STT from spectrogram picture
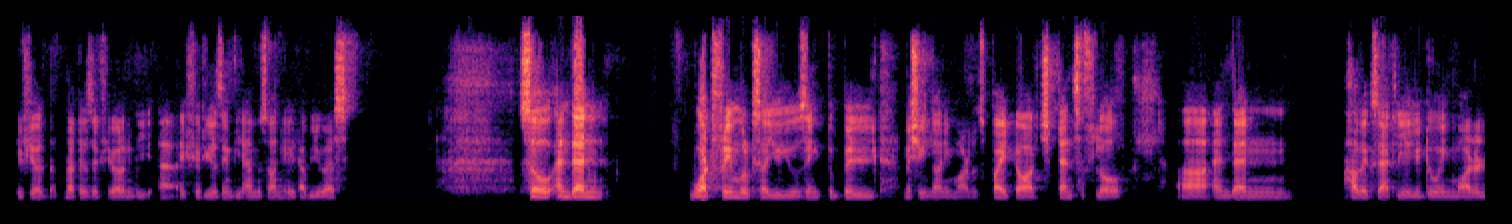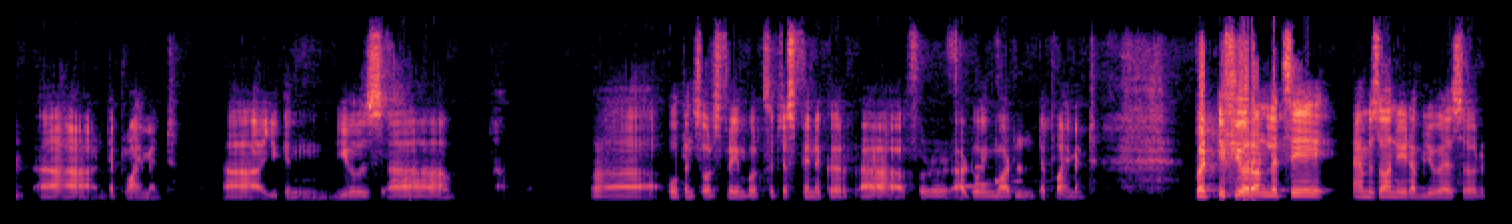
If you're that is if you're in the uh, if you're using the Amazon AWS. So and then what frameworks are you using to build machine learning models? PyTorch, TensorFlow, uh, and then how exactly are you doing model uh, deployment? Uh, you can use uh, uh, open source frameworks such as Spinnaker for doing model deployment. But if you're on, let's say, Amazon AWS or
